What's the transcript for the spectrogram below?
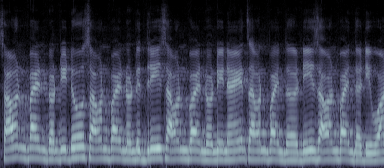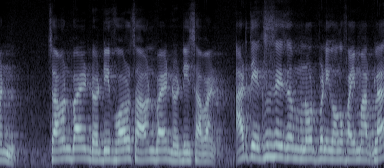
seven point twenty two seven point twenty three seven point twenty nine seven point thirty seven point thirty one seven point twenty four seven point twenty seven அடுத்து எக்ஸசைஸ் நோட் பண்ணிக்கோங்க ஃபைவ் மார்க்கில்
